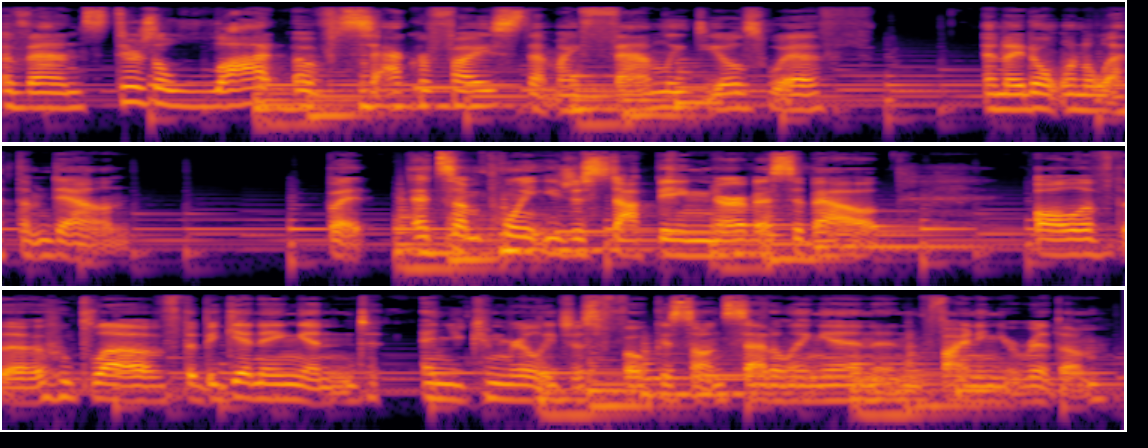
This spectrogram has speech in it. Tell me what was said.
events. There's a lot of sacrifice that my family deals with, and I don't want to let them down. But at some point, you just stop being nervous about all of the hoopla of the beginning and and you can really just focus on settling in and finding your rhythm.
